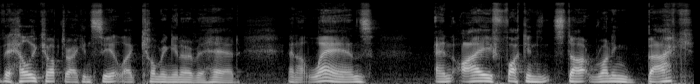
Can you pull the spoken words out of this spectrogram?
the helicopter I can see it like coming in overhead and it lands and I fucking start running back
